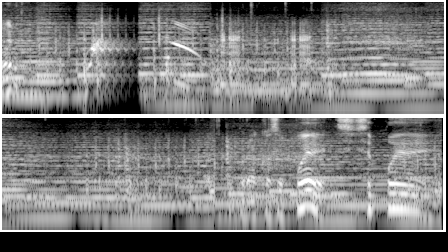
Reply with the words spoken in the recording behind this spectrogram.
ahora. Por acá se puede, sí se puede.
